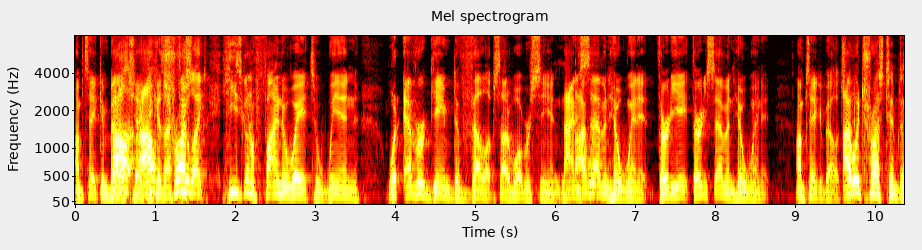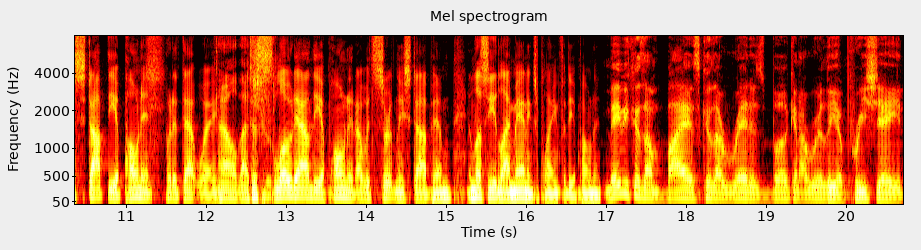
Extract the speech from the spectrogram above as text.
I'm taking I'll- Belichick I'll because I feel like he's going to find a way to win whatever game develops out of what we're seeing. 97, he'll win it. 38, 37, he'll win it. I'm taking Belichick. I would trust him to stop the opponent, put it that way. Well, that's to true. slow down the opponent, I would certainly stop him, unless Eli Manning's playing for the opponent. Maybe because I'm biased because I read his book and I really appreciate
